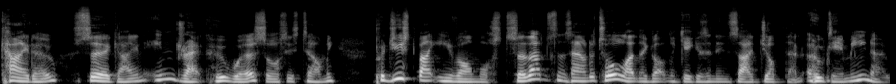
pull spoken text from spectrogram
Kaido, Sergei, and Indrek, who were, sources tell me, produced by Ivar Must, so that doesn't sound at all like they got the gig as an inside job then. Oh dear me, no.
